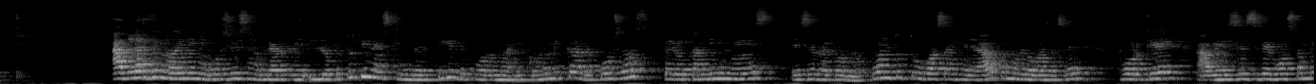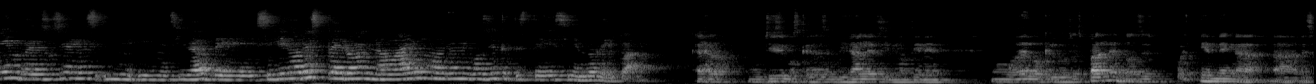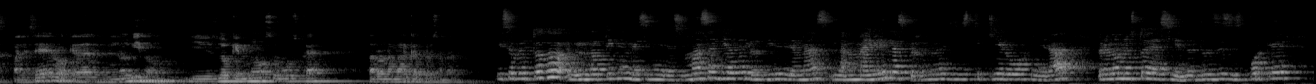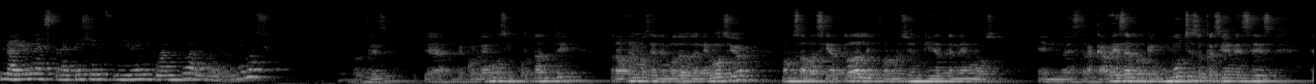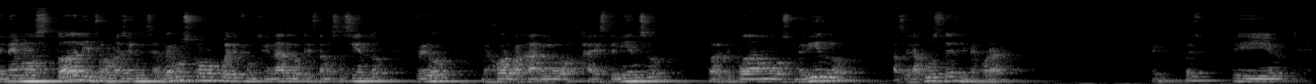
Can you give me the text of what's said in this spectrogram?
hablar del modelo de negocio es hablar de lo que tú tienes que invertir de forma económica, recursos, pero también es ese retorno. ¿Cuánto tú vas a generar? ¿Cómo lo vas a hacer? porque a veces vemos también redes sociales inmensidad de seguidores, pero no hay un modelo de negocio que te esté siendo redituable. Claro, muchísimos que se hacen virales y no tienen un modelo que los respalde, entonces pues tienden a, a desaparecer o a quedar en el olvido, y es lo que no se busca para una marca personal. Y sobre todo no tienen ese ingreso. Más allá del olvido y demás, la mayoría de las personas dicen que quiero generar, pero no lo estoy haciendo. Entonces es porque no hay una estrategia definida en cuanto al modelo de negocio. Entonces, ya recordemos, importante, trabajemos en el modelo de negocio, vamos a vaciar toda la información que ya tenemos en nuestra cabeza, porque en muchas ocasiones es, tenemos toda la información y sabemos cómo puede funcionar lo que estamos haciendo, pero mejor bajarlo a este lienzo para que podamos medirlo, hacer ajustes y mejorar. Pues,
